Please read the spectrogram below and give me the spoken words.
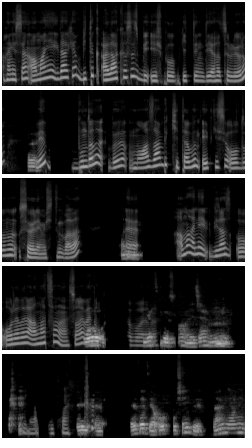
hani sen Almanya'ya giderken bir tık alakasız bir iş bulup gittin diye hatırlıyorum. Evet. Ve bunda da böyle muazzam bir kitabın etkisi olduğunu söylemiştin bana. Ee, Aynen. ama hani biraz o oraları anlatsana. Sonra ben de Oo, okuyayım bu arada. hatırlıyorsun ama Ece. Hmm. Ya, lütfen. Şey, e, evet evet ya o, o şeydi. Ben yani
